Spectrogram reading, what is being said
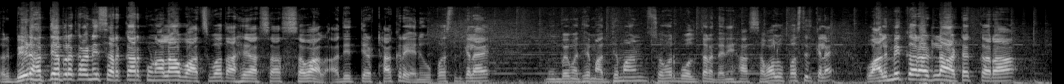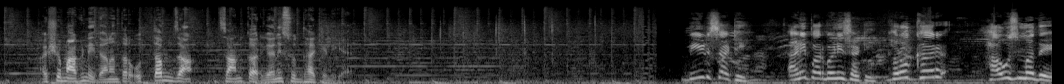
तर बीड हत्या प्रकरणी सरकार कुणाला वाचवत आहे असा सवाल आदित्य ठाकरे यांनी उपस्थित केला आहे मुंबईमध्ये माध्यमांसमोर बोलताना त्यांनी हा सवाल उपस्थित केला आहे वाल्मिक कराडला अटक करा अशी मागणी त्यानंतर उत्तम जा जानकर यांनी सुद्धा केली आहे. बीडसाठी आणि परभणीसाठी खरोखर हाऊसमध्ये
